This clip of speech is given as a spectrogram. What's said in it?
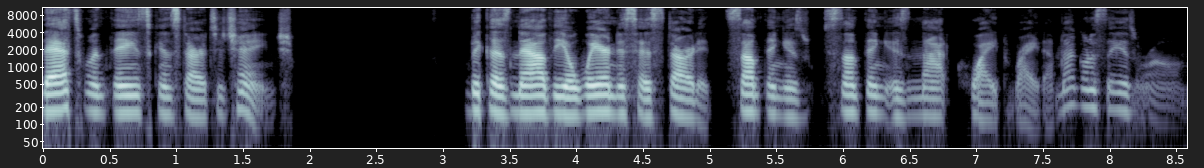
that's when things can start to change because now the awareness has started. Something is something is not quite right. I'm not going to say it's wrong.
